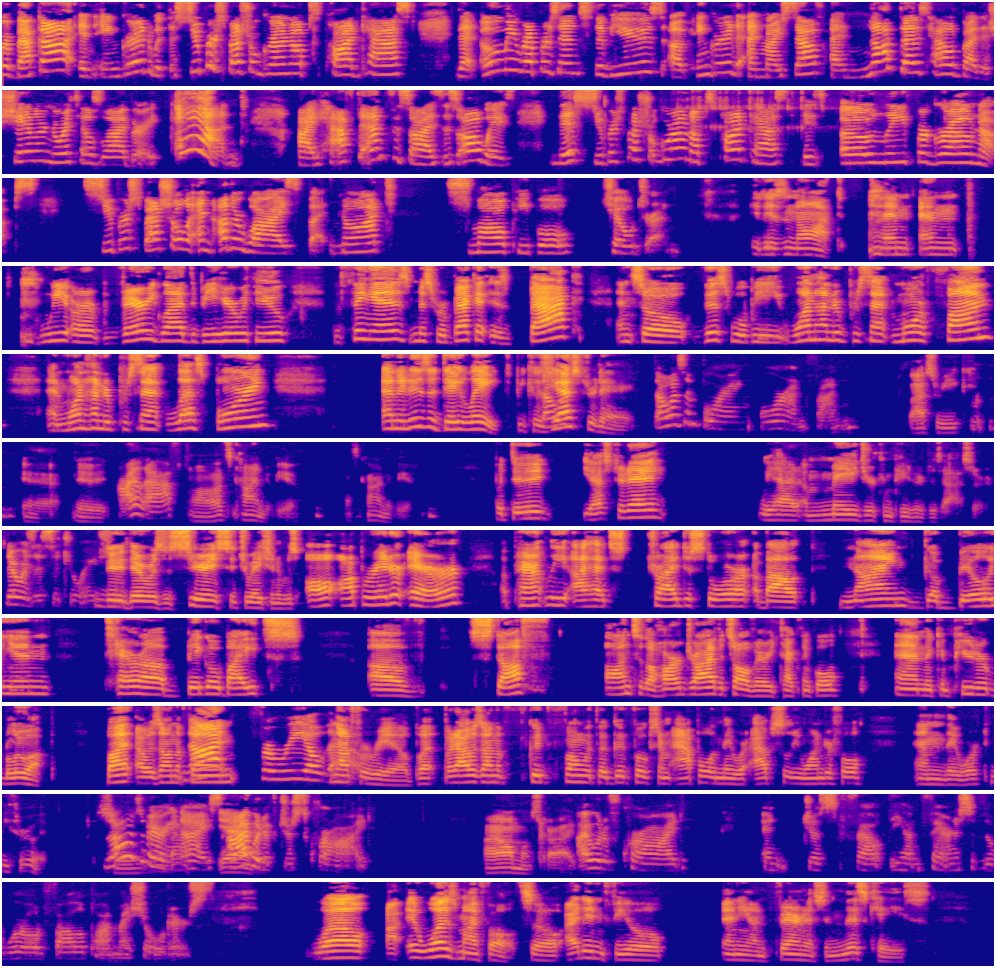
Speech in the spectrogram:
Rebecca and Ingrid with the Super Special Grown Ups podcast that only represents the views of Ingrid and myself and not those held by the Shaler North Hills Library. And I have to emphasize, as always, this Super Special Grown Ups podcast is only for grown ups. Super special and otherwise, but not small people, children. It is not. And and we are very glad to be here with you. The thing is, Miss Rebecca is back, and so this will be 100% more fun and 100% less boring. And it is a day late because That was- yesterday, That wasn't boring or unfun. last week, Mm-mm. yeah, dude. I laughed. Oh, that's kind of you. That's kind of you. But dude, yesterday we had a major computer disaster. There was a situation. Dude, there was a serious situation. It was all operator error. Apparently, I had tried to store about nine gabillion terabigobytes of stuff onto the hard drive. It's all very technical, and the computer blew up. But I was on the Not phone, for real, though. not for real, but but I was on the good phone with the good folks from Apple, and they were absolutely wonderful, and they worked me through it. That was very nice. Yeah. I would have just cried. I almost cried. I would have cried and just felt the unfairness of the world fall upon my shoulders. Well, I- it was my fault, so I didn't feel any unfairness in this case.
